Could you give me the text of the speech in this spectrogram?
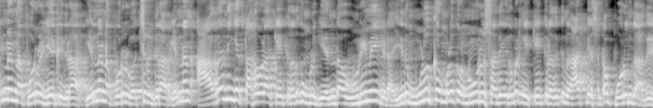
என்னென்ன பொருள் இயக்குகிறார் என்னென்ன பொருள் வச்சிருக்கிறார் என்னென்ன அதை நீங்கள் தகவலாக கேட்குறதுக்கு உங்களுக்கு எந்த உரிமையும் கிடையாது. இது முழுக்க முழுக்க நூறு சதவீதமாக நீங்கள் கேட்குறதுக்கு இந்த ஆர்டிஐ சட்டம் பொருந்தாது.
